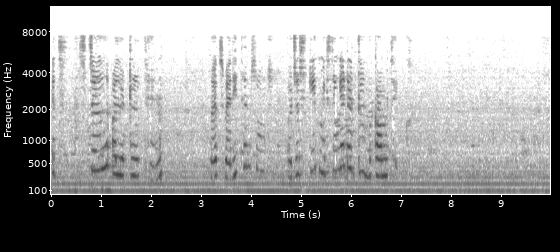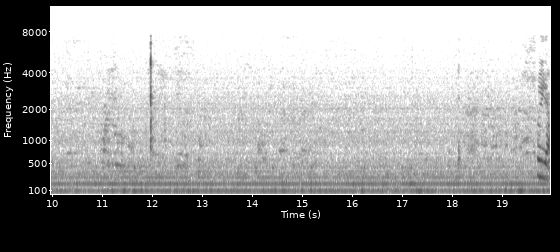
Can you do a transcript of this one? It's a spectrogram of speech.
It's still a little thin. It's very thin, so uh, just keep mixing it, it will become thick. So yeah.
